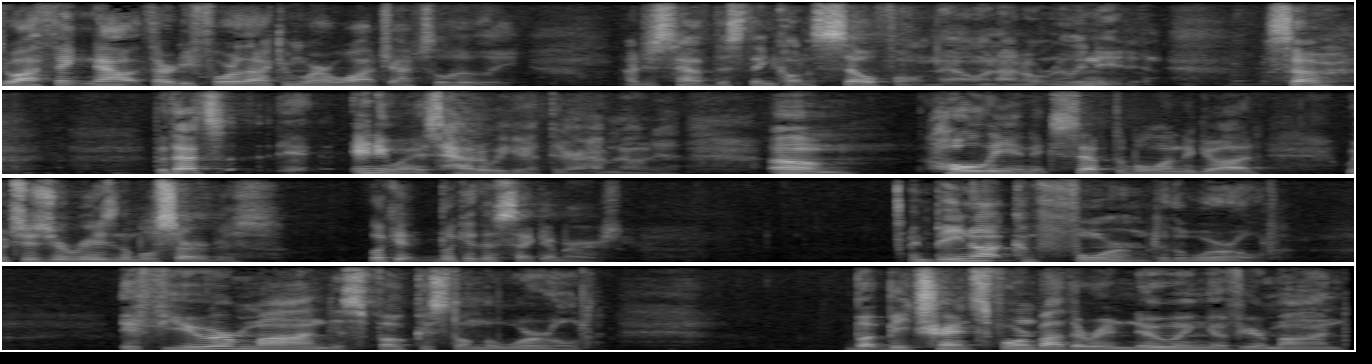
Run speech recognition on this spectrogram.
Do I think now at 34 that I can wear a watch? Absolutely. I just have this thing called a cell phone now, and I don't really need it. So, but that's, anyways, how do we get there? I have no idea. Um, holy and acceptable unto God, which is your reasonable service. Look at, look at the second verse. And be not conformed to the world. If your mind is focused on the world, but be transformed by the renewing of your mind,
